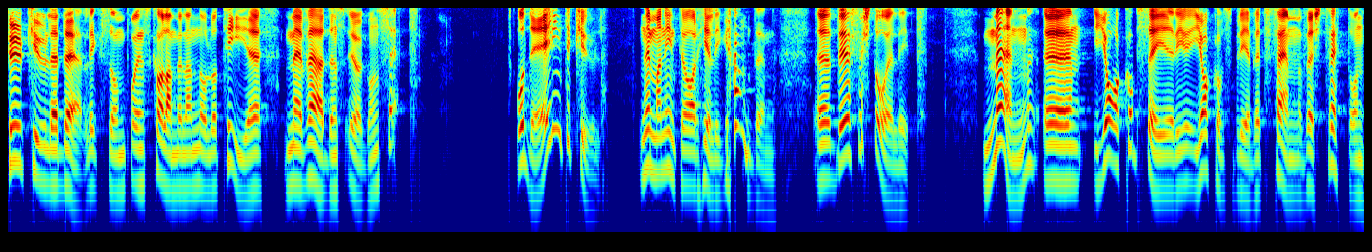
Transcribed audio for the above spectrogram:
Hur kul är det liksom på en skala mellan 0 och 10 med världens ögon sett? Och det är inte kul när man inte har heliganden. Eh, det är förståeligt. Men eh, Jakob säger i Jakobsbrevet 5, vers 13,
